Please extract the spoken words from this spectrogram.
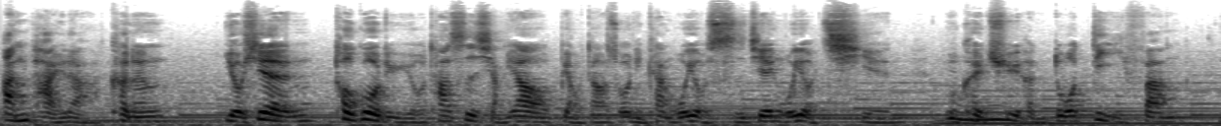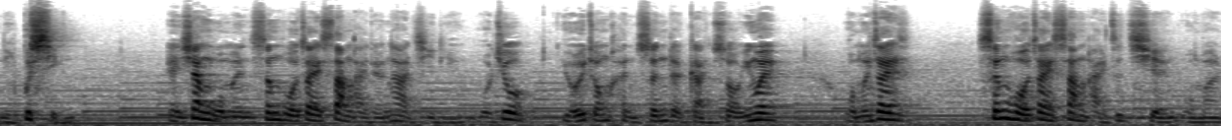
安排啦。可能有些人透过旅游，他是想要表达说，你看我有时间，我有钱，我可以去很多地方，你不行。诶，像我们生活在上海的那几年，我就有一种很深的感受，因为我们在生活在上海之前，我们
